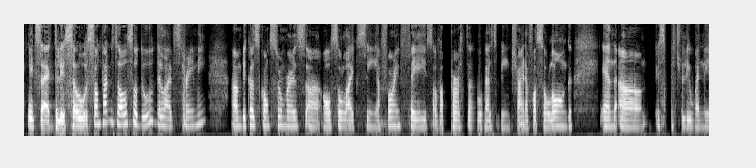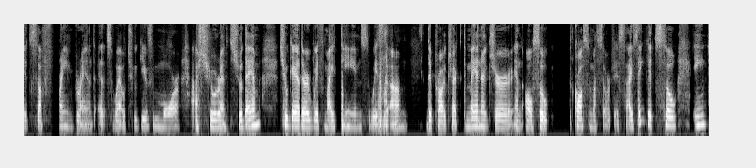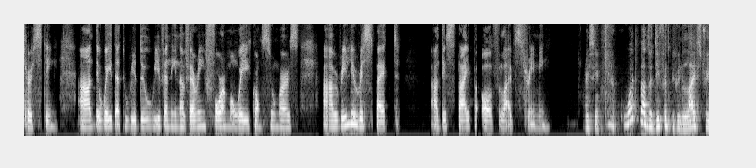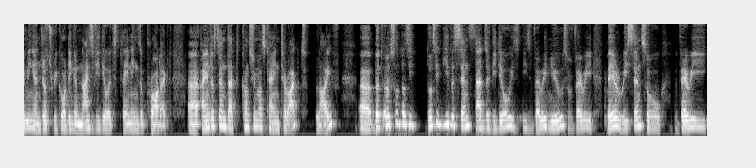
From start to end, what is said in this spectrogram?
Exactly. So sometimes also do the live streaming um, because consumers uh, also like seeing a foreign face of a person who has been in China for so long, and um, especially when it's a foreign brand as well to give more assurance to them together with my teams with um, the project manager and also customer service. I think it's so interesting uh, the way that we do, even in a very informal way, consumers uh, really respect uh, this type of live streaming. I see. What about the difference between live streaming and just recording a nice video explaining the product? Uh, I understand that consumers can interact live, uh, but also does it does it give a sense that the video is, is very new, so very, very recent, so very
